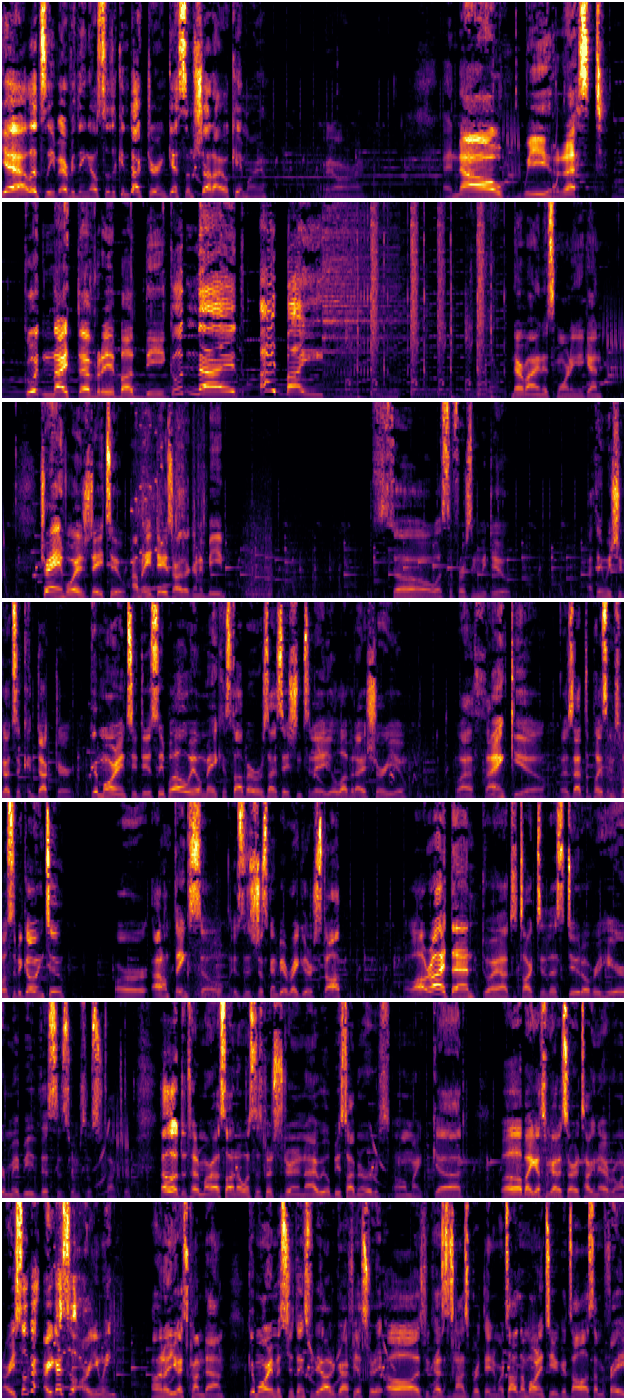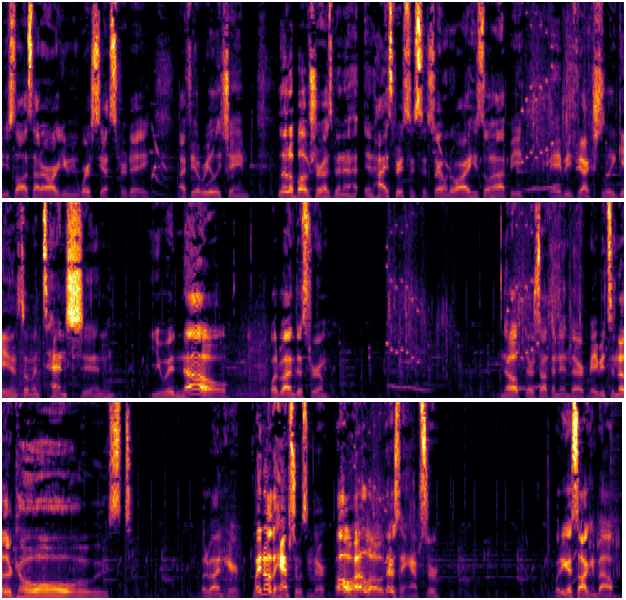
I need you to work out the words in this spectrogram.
Yeah, let's leave everything else to the conductor and get some shut-eye, okay, Mario? Alright. And now we rest. Good night, everybody. Good night. Bye bye. Never mind, it's morning again. Train voyage, day two. How many days are there going to be? So, what's the first thing we do? I think we should go to conductor. Good morning, to do you sleep well? We will make a stop at Riverside Station today. You'll love it, I assure you. Well, thank you. Is that the place I'm supposed to be going to? Or, I don't think so. Is this just gonna be a regular stop? Well, alright then. Do I have to talk to this dude over here? Maybe this is who I'm supposed to talk to. Hello, Detective Mario. I saw no one suspicious and I will be stopping rivers. Oh my god. Well, I guess we gotta start talking to everyone. Are you still, are you guys still arguing? Oh no, you guys calm down. Good morning, mister. Thanks for the autograph yesterday. Oh, it's because it's not his birthday anymore. It's all in the morning to you, Gonzales. I'm afraid you saw us had our arguing worse yesterday. I feel really shamed. Little Bub sure has been in high spirits since sister. I wonder why he's so happy. Maybe if you actually gave him some attention, you would know. What about in this room? Nope, there's nothing in there. Maybe it's another ghost. What about in here? Wait, no, the hamster wasn't there. Oh, hello, there's the hamster. What are you guys talking about?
